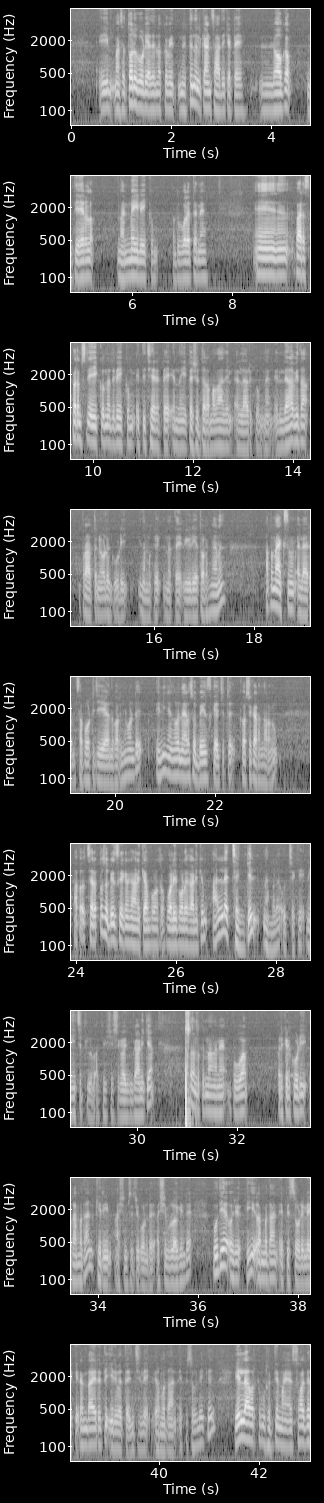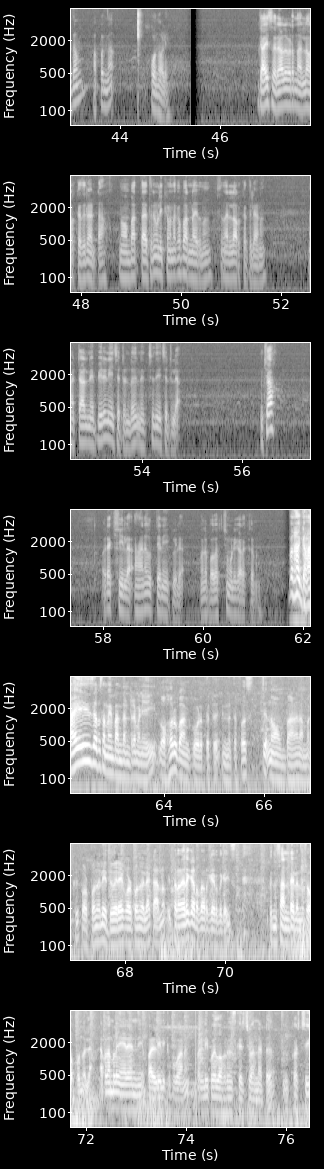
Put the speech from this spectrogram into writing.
ഈ മനസ്സത്തോടു കൂടി അതിൽ നിന്നൊക്കെ നിൽക്കാൻ സാധിക്കട്ടെ. ലോകം കേരളം നന്മയിലേക്കും അതുപോലെ തന്നെ പരസ്പരം സ്നേഹിക്കുന്നതിലേക്കും എത്തിച്ചേരട്ടെ എന്ന് ഈ പരിശുദ്ധ റമദാനിൽ എല്ലാവർക്കും ഞാൻ എല്ലാവിധ പ്രാർത്ഥനയോടും കൂടി നമുക്ക് ഇന്നത്തെ വീഡിയോ തുടങ്ങുകയാണ് അപ്പോൾ മാക്സിമം എല്ലാവരും സപ്പോർട്ട് ചെയ്യുക എന്ന് പറഞ്ഞുകൊണ്ട് ഇനി ഞങ്ങൾ നേരെ സുബൈൻസ് കഴിച്ചിട്ട് കുറച്ച് കിടന്നിറങ്ങും. അപ്പോൾ ചിലപ്പോൾ സുബൈൻസ് കേൾക്കാൻ കാണിക്കാൻ പോണത് കാണിക്കും. അല്ലെങ്കിൽ നമ്മൾ ഉച്ചയ്ക്ക് നീച്ചിട്ടുള്ള ബാക്കി വിശേഷങ്ങളായിരിക്കും കാണിക്കാം. അപ്പോൾ നമുക്കിന്ന് അങ്ങനെ പോവാം. ഒരിക്കൽ കൂടി റമദാൻ കരീം ആശംസിച്ചുകൊണ്ട് അഷിം വ്ലോഗിന്റെ പുതിയ ഒരു ഈ റമദാൻ എപ്പിസോഡിലേക്ക് രണ്ടായിരത്തി ഇരുപത്തഞ്ചിലെ റമദാൻ എപ്പിസോഡിലേക്ക് എല്ലാവർക്കും ഹൃദ്യമായ സ്വാഗതം. അപ്പം പോന്നോളി. ഗായ്സ് ഒരാൾ ഇവിടെ നല്ല ഉറക്കത്തിലാണ് കേട്ടോ നോമ്പ് അത്താഴത്തിന് വിളിക്കണം എന്നൊക്കെ പറഞ്ഞായിരുന്നു. പക്ഷെ നല്ല ഉറക്കത്തിലാണ്. മറ്റാൾ നബീൽ നീച്ചിട്ടുണ്ട്. നെച്ച് നീച്ചിട്ടില്ല. നിച്ചോ? ഒരു രക്ഷയില്ല ആന കുത്തി എണീക്കൂല. നല്ല പുതച്ചു മൂടി കിടക്കുന്നു ഗായ്സ് അപ്പോൾ സമയം പന്ത്രണ്ടര മണിയായി. ലൊഹർ ബാങ്ക് കൊടുത്തിട്ട് ഇന്നത്തെ ഫസ്റ്റ് നോമ്പാണ് നമുക്ക്. കുഴപ്പമൊന്നുമില്ല. ഇതുവരെ കുഴപ്പമൊന്നുമില്ല. കാരണം ഇത്ര നേരം കിടന്നിറക്കരുത് ഗൈസ് പിന്നെ സൺഡേ അല്ലൊന്നും ഷോപ്പൊന്നുമില്ല അപ്പോൾ നമ്മൾ നേരെ പള്ളിയിലേക്ക് പോവാണ്. പള്ളിയിൽ പോയി ലോഹർ നിസ്കരിച്ച് വന്നിട്ട് കുറച്ച്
